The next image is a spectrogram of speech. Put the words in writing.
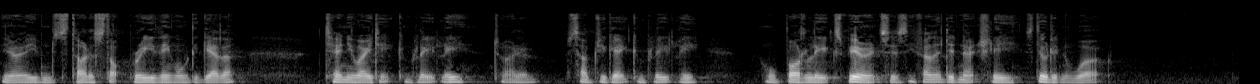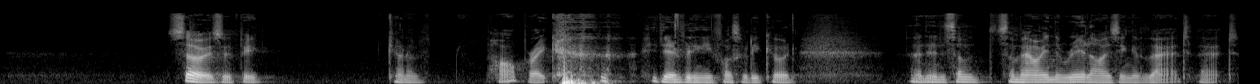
you know, even try to stop breathing altogether, attenuate it completely, try to subjugate completely all bodily experiences, he found that didn't actually, still didn't work. So it's a big kind of heartbreak. he did everything he possibly could. And then some, somehow in the realizing of that, that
